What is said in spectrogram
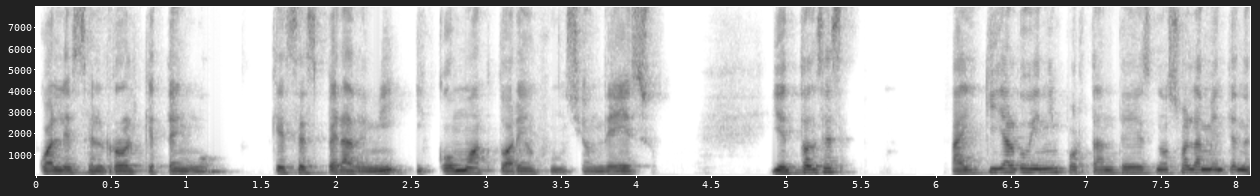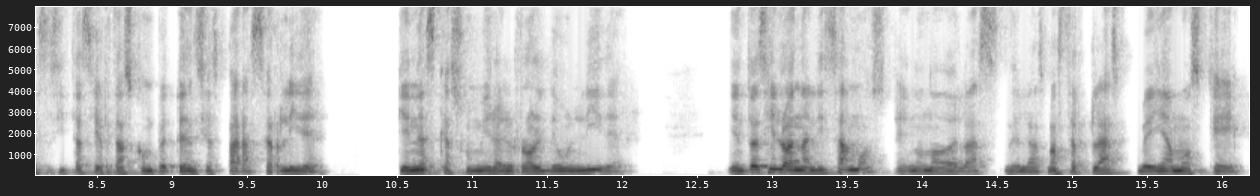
cuál es el rol que tengo, qué se espera de mí y cómo actuar en función de eso. Y entonces, aquí algo bien importante es, no solamente necesitas ciertas competencias para ser líder, tienes que asumir el rol de un líder. Y entonces, si lo analizamos, en una de las, de las masterclass, veíamos que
